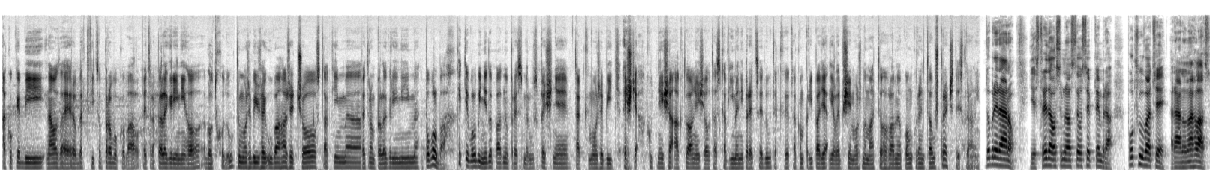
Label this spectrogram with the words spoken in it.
ako keby naozaj Robert Fico provokoval Petra Pellegriniho k odchodu. Tu môže byť už aj úvaha, že čo s takým eh, Petrom Pellegrinim po voľbách. Keď tie voľby nedopadnú pre smer úspešne, tak môže byť ešte akutnejšia a aktuálnejšia otázka výmeny predsedu, tak v takom prípade je lepšie možno mať toho hlavného konkurenta už preč tej strany. Dobré ráno, je streda 18. septembra. Počúvate Ráno na hlas.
